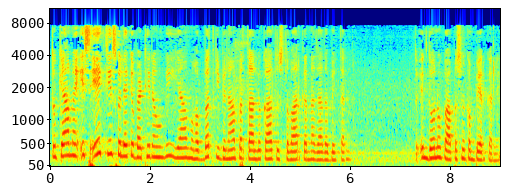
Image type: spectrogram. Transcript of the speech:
تو کیا میں اس ایک چیز کو لے کے بیٹھی رہوں گی یا محبت کی بنا پر تعلقات استوار کرنا زیادہ بہتر ہے؟ تو ان دونوں کو آپس میں کمپیئر کر لیں۔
